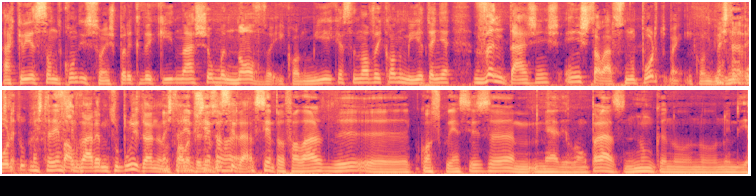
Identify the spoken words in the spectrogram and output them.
à criação de condições para que daqui nasça uma nova economia e que essa nova economia tenha vantagens em instalar-se no Porto. Bem, e quando digo no Porto, mas falo sempre, da área metropolitana, não falo apenas da cidade. Sempre a falar de uh, consequências a médio e longo prazo, nunca no, no, no imediato.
